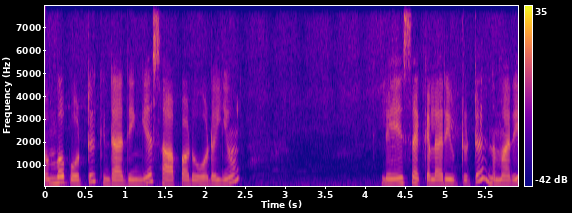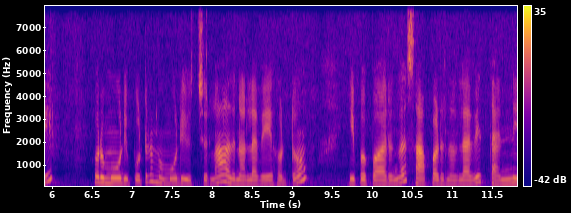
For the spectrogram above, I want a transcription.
ரொம்ப போட்டு கிண்டாதீங்க. சாப்பாடு உடையும். லேசாக கிளறி விட்டுட்டு இந்த மாதிரி ஒரு மூடி போட்டு நம்ம மூடி வச்சிடலாம். அது நல்லா வேகட்டும். இப்போ பாருங்கள் சாப்பாடு நல்லாவே தண்ணி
